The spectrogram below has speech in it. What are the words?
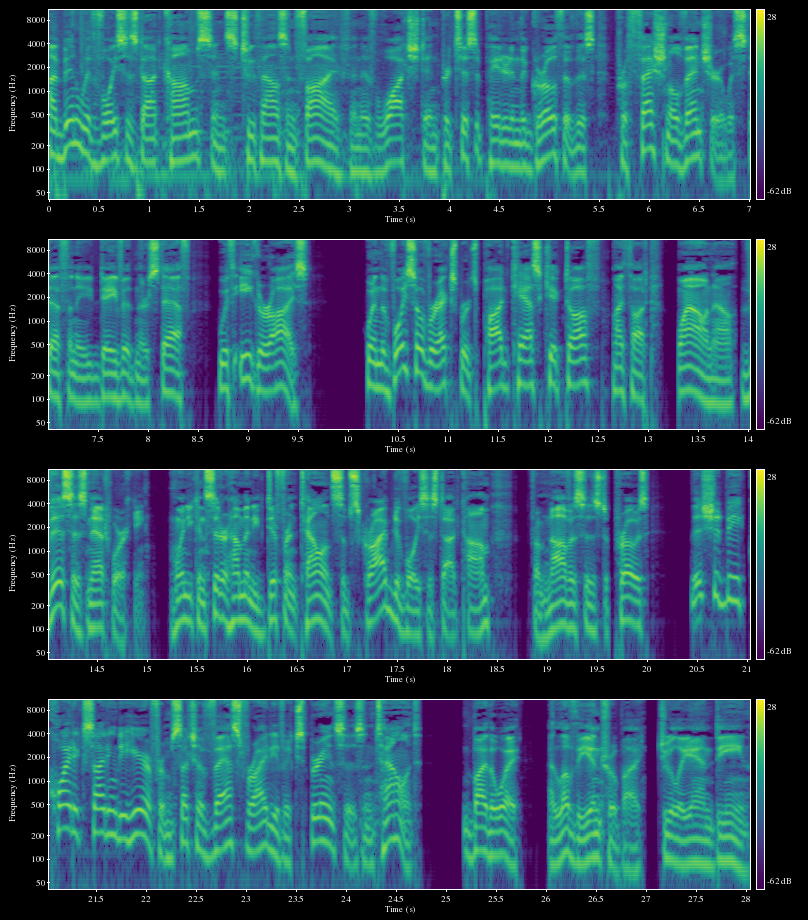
I've been with Voices.com since 2005 and have watched and participated in the growth of this professional venture with Stephanie, David, and their staff with eager eyes. When the VoiceOver Experts podcast kicked off, I thought, wow, now this is networking. When you consider how many different talents subscribe to Voices.com, from novices to pros, this should be quite exciting to hear from such a vast variety of experiences and talent. By the way, I love the intro by Julie Ann Dean.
